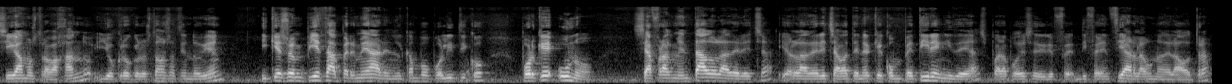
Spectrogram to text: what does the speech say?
sigamos trabajando, y yo creo que lo estamos haciendo bien, y que eso empieza a permear en el campo político, porque uno, se ha fragmentado la derecha, y ahora la derecha va a tener que competir en ideas para poderse diferenciar la una de la otra,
